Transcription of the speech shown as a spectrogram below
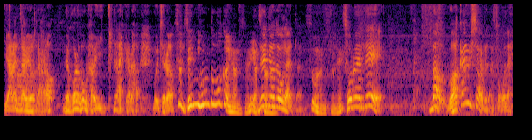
やられたようだよ。でこれ僕は言ってないから もちろん。それ全日本同和会なんですよね全日本同和会やったそうなんですよね。それでまあ和解をしたわけだそこで、はい、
